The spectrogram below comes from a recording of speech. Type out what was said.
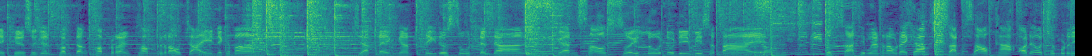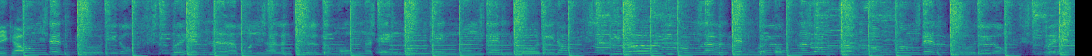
นี่คือสุดยอดความดังความแรงความเร้าใจนะครับผมอยากได้งานตีด้วยสูตรดังๆ งานซาวสวยหรูดูดีมีสไตล์ปรึกษาทีมงานเราได้ครับ สันซาวคาออเดอร์ชลบุรีครับเมื่อเห็นหน้ามนหาลังเถือกระมงอะเท่งดงเท่งมงเต้นโดดิดงดิโดดิดงแล้วมันเต้นมาตรงอะลงโต๊ะลงตรงเต้นโดดิดงเมื่อเห็น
